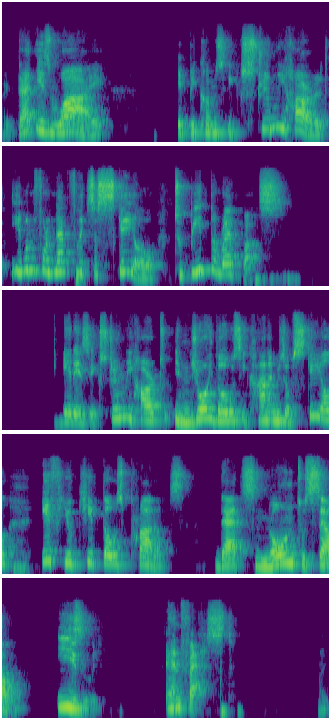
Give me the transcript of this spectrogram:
Right? That is why it becomes extremely hard, even for Netflix's scale, to beat the red Redbox. It is extremely hard to enjoy those economies of scale if you keep those products that's known to sell easily and fast. Right?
